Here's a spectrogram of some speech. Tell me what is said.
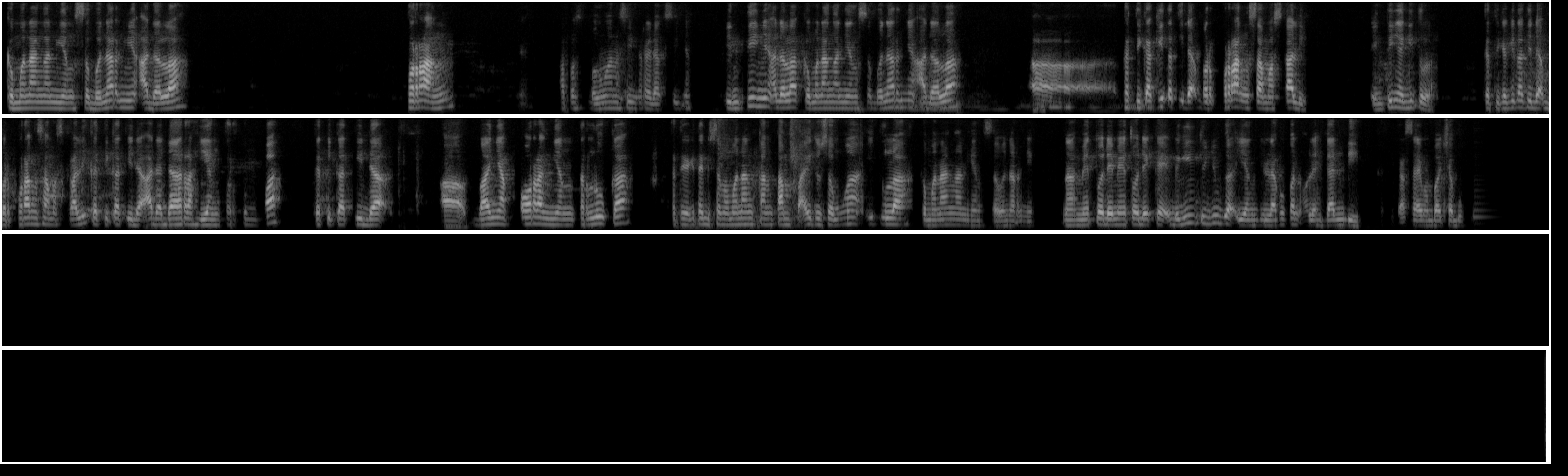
kemenangan yang sebenarnya adalah perang. Apa bagaimana sih redaksinya? Intinya adalah kemenangan yang sebenarnya adalah uh, ketika kita tidak berperang sama sekali. Intinya gitulah. Ketika kita tidak berperang sama sekali ketika tidak ada darah yang tertumpah ketika tidak uh, banyak orang yang terluka ketika kita bisa memenangkan tanpa itu semua itulah kemenangan yang sebenarnya Nah, metode-metode kayak begitu juga yang dilakukan oleh Gandhi ketika saya membaca buku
